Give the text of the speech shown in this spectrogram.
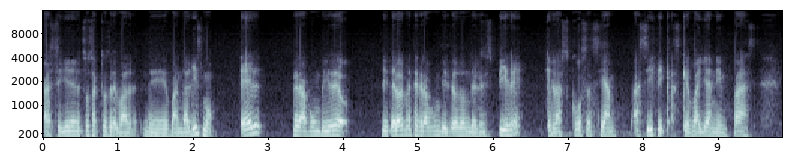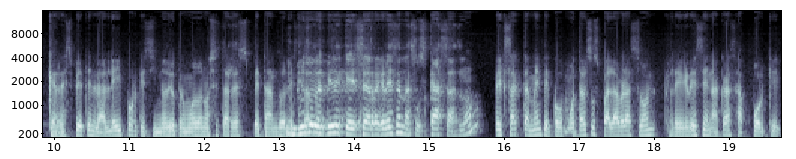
a seguir en estos actos de, de vandalismo. Él graba un video, literalmente graba un video donde les pide que las cosas sean pacíficas, que vayan en paz, que respeten la ley, porque si no, de otro modo no se está respetando el Incluso les pide que se regresen a sus casas, ¿no? Exactamente, como tal sus palabras son regresen a casa, porque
